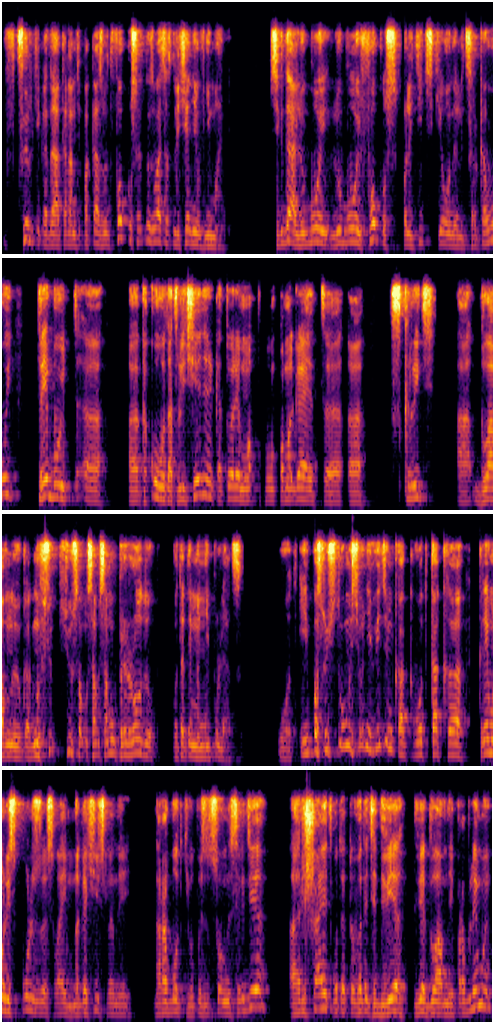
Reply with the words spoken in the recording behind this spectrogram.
в цирке, когда, когда нам показывают фокус, это называется отвлечением внимания. Всегда любой, любой фокус, политический он или цирковой, требует Э, какого-то отвлечения, которое помогает э, э, скрыть а, главную, как, ну, всю, всю саму, природу вот этой манипуляции. Вот. И по существу мы сегодня видим, как, вот, как Кремль, используя свои многочисленные наработки в оппозиционной среде, решает вот, это, вот эти две, две главные проблемы.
